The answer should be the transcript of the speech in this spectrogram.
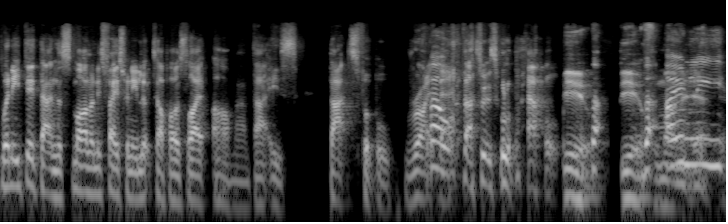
When he did that and the smile on his face when he looked up, I was like, "Oh man, that is that's football right Well, there. That's what it's all about." Beautiful, beautiful The moment. yeah. only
